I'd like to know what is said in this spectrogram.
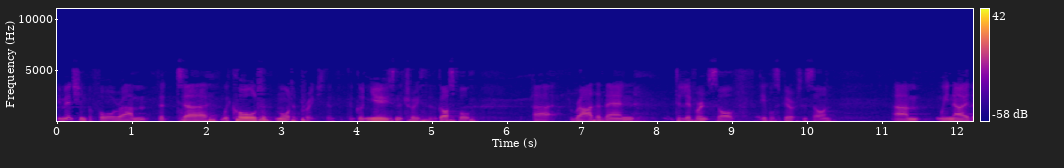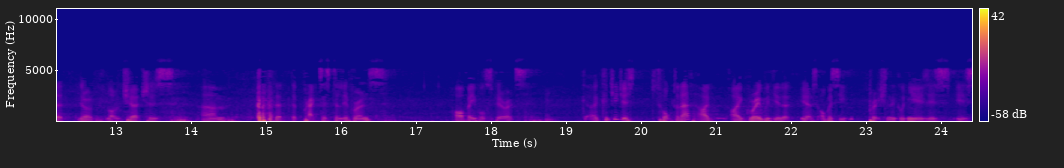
You mentioned before um, that uh, we're called more to preach the, the, good news and the truth of the gospel uh, rather than deliverance of evil spirits and so on. Um, we know that there are a lot of churches um, that, that, practice deliverance of evil spirits. Mm. Uh, could you just talk to that? I, I agree with you that yes, obviously preaching the good news is, is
